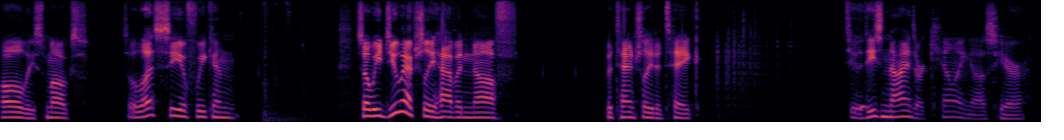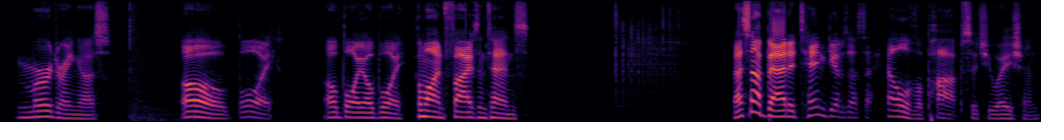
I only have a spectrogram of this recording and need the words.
holy smokes. So let's see if we can... So we do actually have enough potentially to take Dude, these nines are killing us here. Murdering us. Oh, boy. Oh, boy, oh, boy. Come on, fives and tens. That's not bad. A 10 gives us a hell of a pop situation.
